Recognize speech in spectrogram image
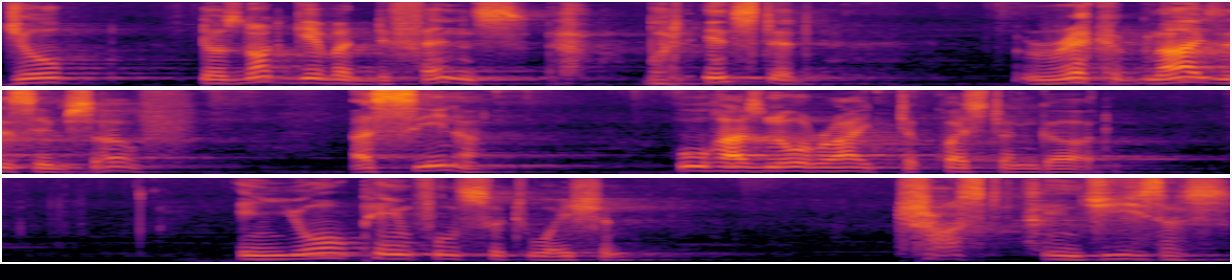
Job does not give a defense, but instead recognizes himself a sinner who has no right to question God. In your painful situation, trust in Jesus,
